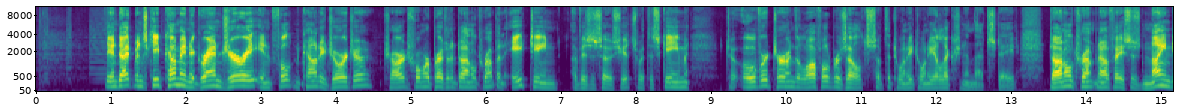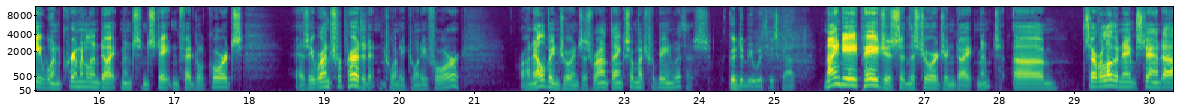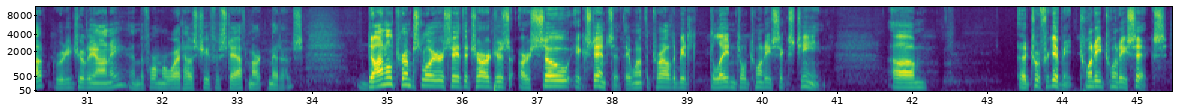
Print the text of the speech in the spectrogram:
The indictments keep coming. A grand jury in Fulton County, Georgia, charged former President Donald Trump and 18 of his associates with the scheme to overturn the lawful results of the 2020 election in that state. Donald Trump now faces 91 criminal indictments in state and federal courts as he runs for president in 2024. Ron Elving joins us. Ron, thanks so much for being with us. Good to be with you, Scott. 98 pages in this Georgia indictment. Um, several other names stand out Rudy Giuliani and the former White House Chief of Staff, Mark Meadows. Donald Trump's lawyers say the charges are so extensive. They want the trial to be delayed until 2016. Um, uh, t- forgive me, 2026.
